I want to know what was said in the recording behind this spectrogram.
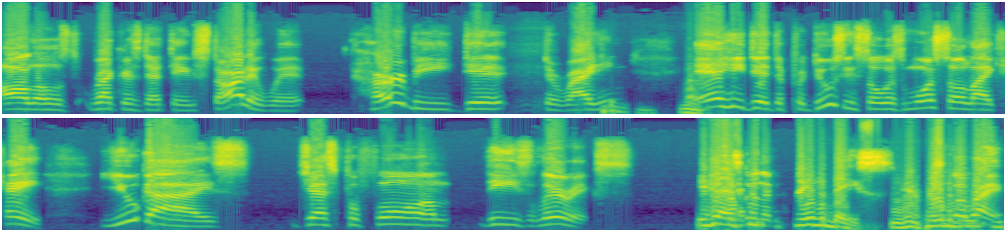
all those records that they started with, Hurby did the writing Right. and he did the producing. So it's more so like, hey, you guys just perform these lyrics. You guys gonna gonna- play the bass. You're gonna play the bass. right,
